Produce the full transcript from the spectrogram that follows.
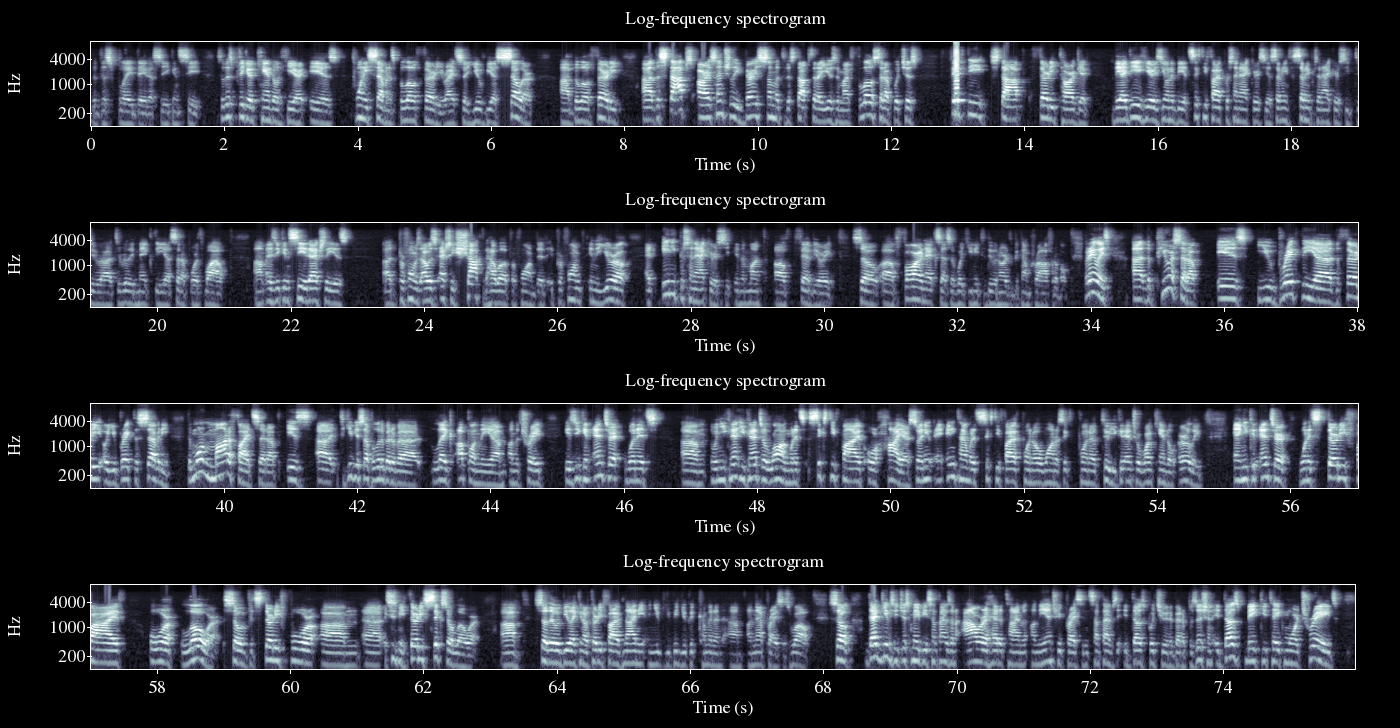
the display data so you can see. So this particular candle here is 27. It's below 30, right? So you'll be a seller uh, below 30. Uh, the stops are essentially very similar to the stops that I use in my flow setup, which is 50 stop, 30 target. The idea here is you want to be at 65% accuracy or 70, 70% accuracy to, uh, to really make the uh, setup worthwhile. Um, as you can see, it actually is uh, performance. I was actually shocked at how well it performed. It, it performed in the euro at 80% accuracy in the month of February. So uh, far in excess of what you need to do in order to become profitable. But anyways, uh, the pure setup is you break the uh, the 30 or you break the 70. The more modified setup is uh, to give yourself a little bit of a leg up on the um, on the trade. Is you can enter when it's um, when you can you can enter long when it's 65 or higher. So any anytime when it's 65.01 or 6.02, you can enter one candle early and you could enter when it's 35 or lower. So if it's 34, um, uh, excuse me, 36 or lower. Uh, so there would be like you know 35.90, and you you could you could come in on, um, on that price as well. So that gives you just maybe sometimes an hour ahead of time on the entry price, and sometimes it does put you in a better position. It does make you take more trades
